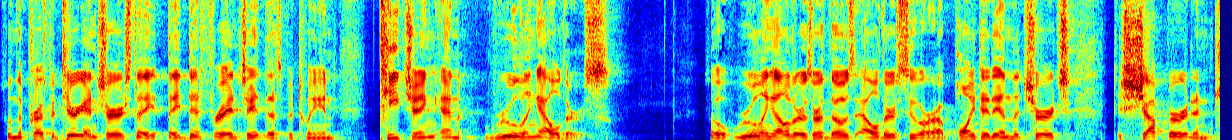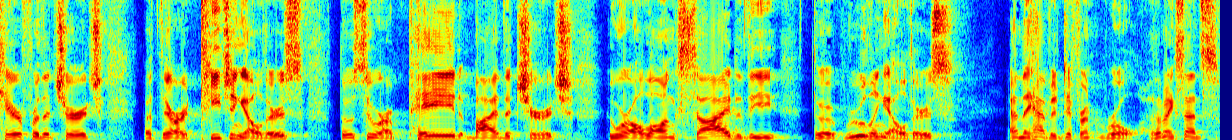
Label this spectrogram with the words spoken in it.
So in the Presbyterian church, they, they differentiate this between teaching and ruling elders. So, ruling elders are those elders who are appointed in the church to shepherd and care for the church, but there are teaching elders, those who are paid by the church, who are alongside the, the ruling elders, and they have a different role. Does that make sense?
